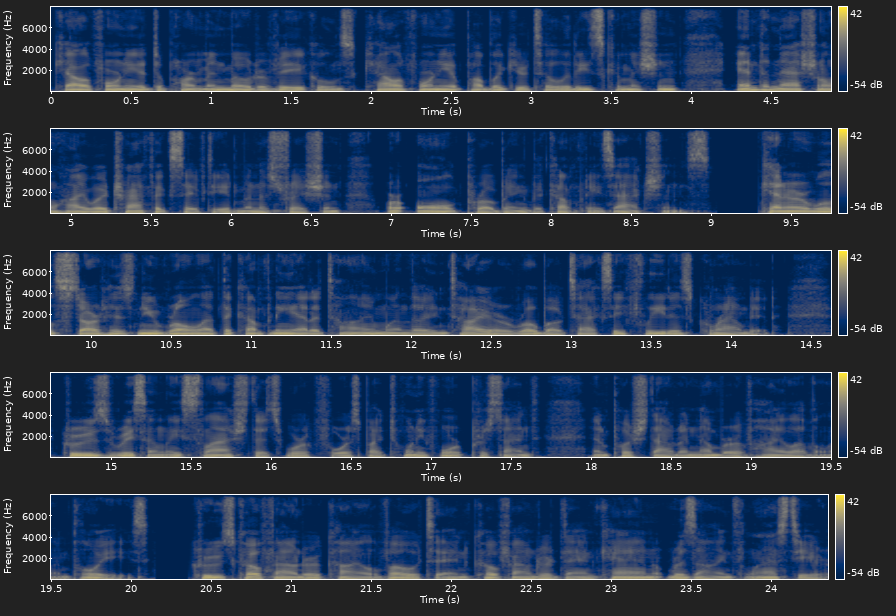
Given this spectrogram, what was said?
California Department Motor Vehicles, California Public Utilities Commission, and the National Highway Traffic Safety Administration are all probing the company's actions. Kenner will start his new role at the company at a time when the entire robotaxi fleet is grounded. Cruise recently slashed its workforce by 24% and pushed out a number of high level employees. Cruise co founder Kyle Vogt and co founder Dan Kan resigned last year.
